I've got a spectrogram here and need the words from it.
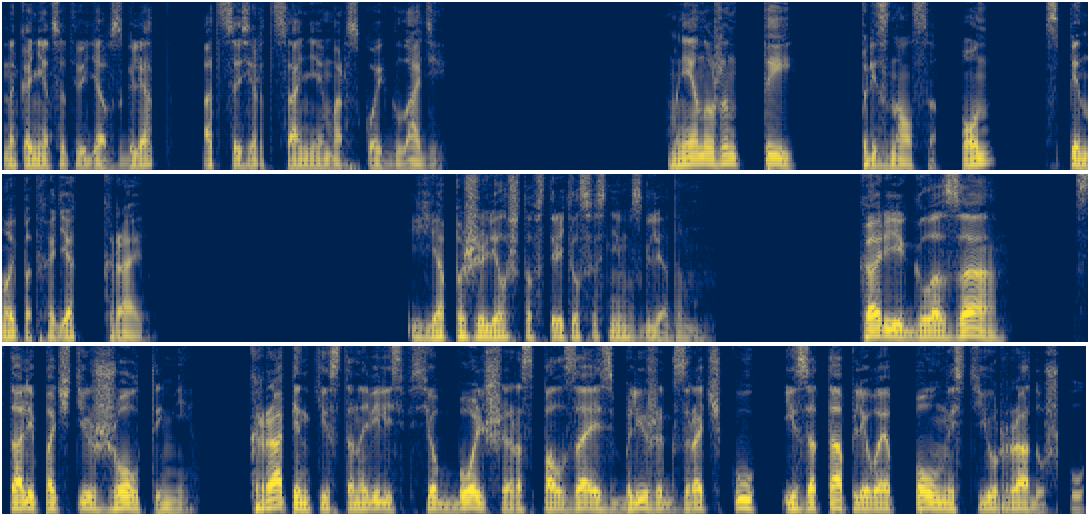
наконец отведя взгляд от созерцания морской глади. «Мне нужен ты», — признался он, спиной подходя к краю. Я пожалел, что встретился с ним взглядом. Карие глаза стали почти желтыми, Крапинки становились все больше, расползаясь ближе к зрачку и затапливая полностью радужку.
